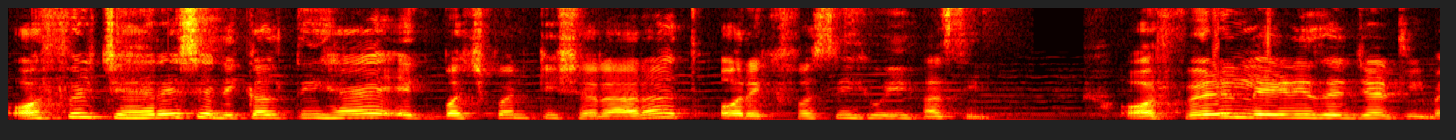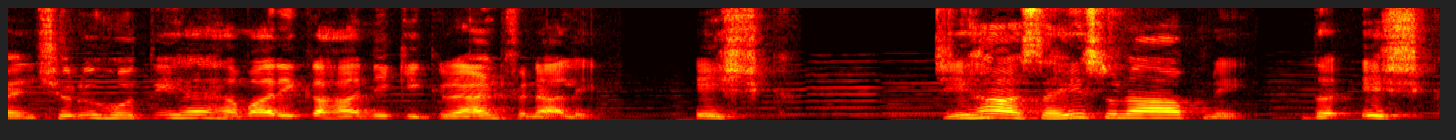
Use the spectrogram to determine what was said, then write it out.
और फिर चेहरे से निकलती है एक बचपन की शरारत और एक फंसी हुई हँसी। और फिर लेडीज़ एंड जेंटलमैन शुरू होती है हमारी कहानी की ग्रैंड फिनाले इश्क। जी हाँ सही सुना आपने द इश्क।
